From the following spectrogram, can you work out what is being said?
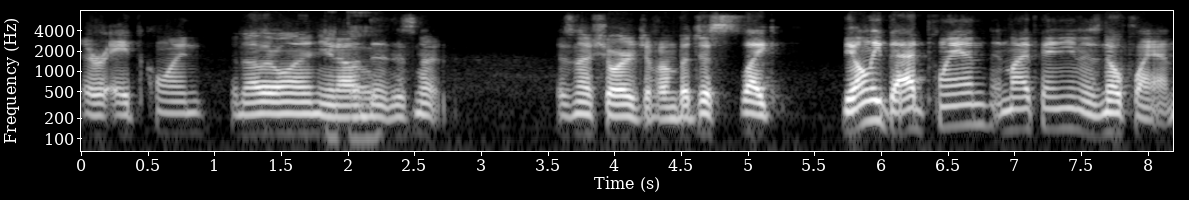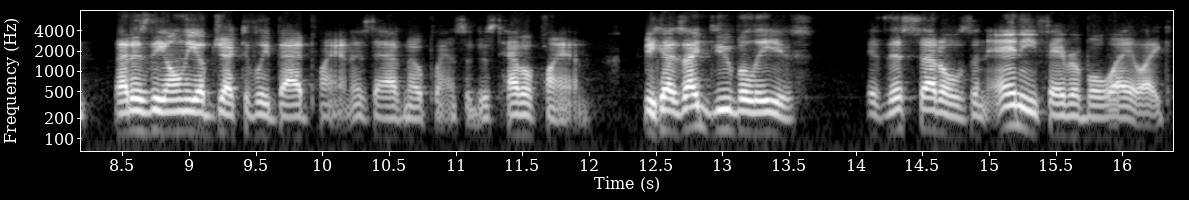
or ApeCoin, another one. You know, there's no there's no shortage of them. But just like the only bad plan, in my opinion, is no plan. That is the only objectively bad plan is to have no plan. So just have a plan, because I do believe if this settles in any favorable way, like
